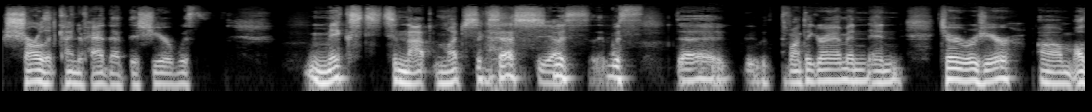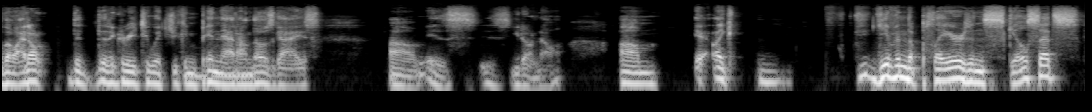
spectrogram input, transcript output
charlotte kind of had that this year with mixed to not much success yeah. with with uh, with Devonte Graham and and Terry Rozier. Um, although I don't the, the degree to which you can pin that on those guys um, is is you don't know. Um, like given the players and skill sets,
